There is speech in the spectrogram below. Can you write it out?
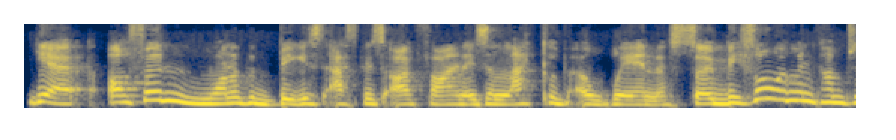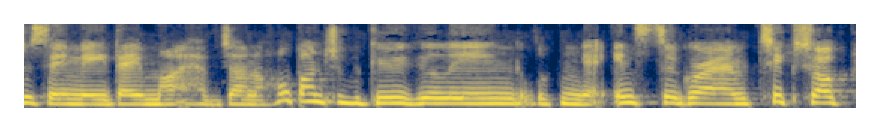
yeah, often one of the biggest aspects I find is a lack of awareness. So before women come to see me, they might have done a whole bunch of Googling, looking at Instagram, TikTok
